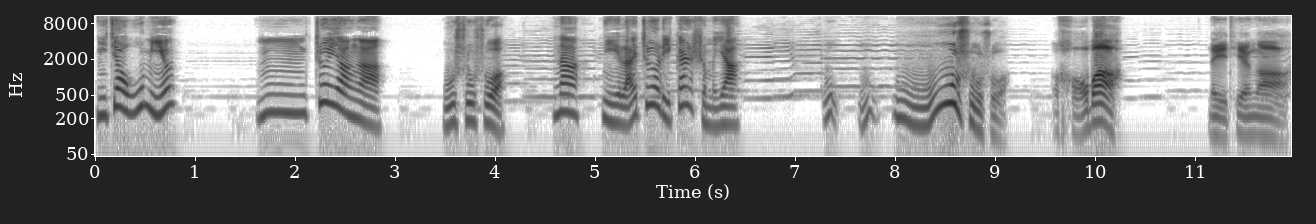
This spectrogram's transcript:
你叫无名，嗯，这样啊，吴叔叔，那你来这里干什么呀？吴吴吴叔叔，好吧，那天啊，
